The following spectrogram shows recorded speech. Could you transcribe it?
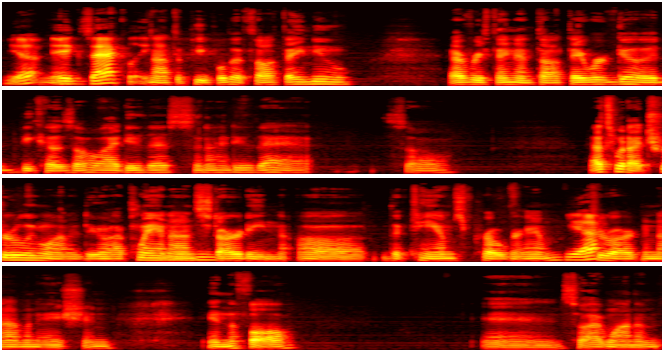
Yeah. Exactly. not the people that thought they knew everything and thought they were good because oh I do this and I do that. So that's what I truly want to do. I plan on Mhm. starting uh, the CAMS program Yeah. through our denomination in the fall, and so I want to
